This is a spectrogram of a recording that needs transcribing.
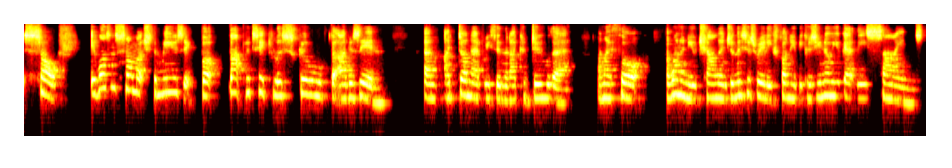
So it wasn't so much the music, but that particular school that I was in, um, I'd done everything that I could do there. And I thought, I want a new challenge. And this is really funny because you know, you get these signs.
